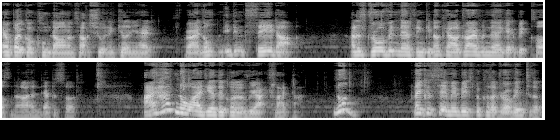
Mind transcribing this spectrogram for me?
Everybody gonna come down and start shooting and killing your head. Right? No, it didn't say that. I just drove in there thinking, okay, I'll drive in there and get a bit closer now and episode. I had no idea they're gonna react like that. None. You could say maybe it's because I drove into them.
